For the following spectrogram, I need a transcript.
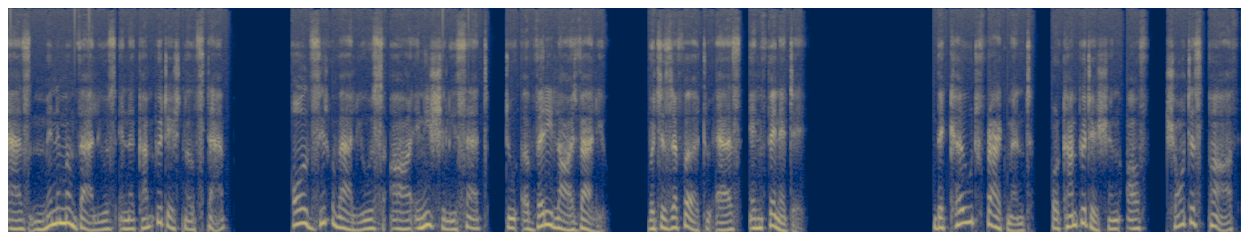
as minimum values in a computational step, all zero values are initially set to a very large value, which is referred to as infinity. The code fragment for computation of shortest path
